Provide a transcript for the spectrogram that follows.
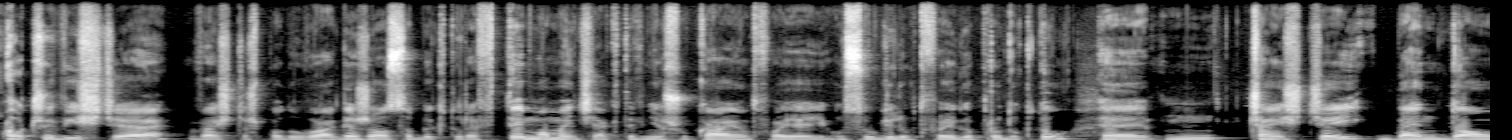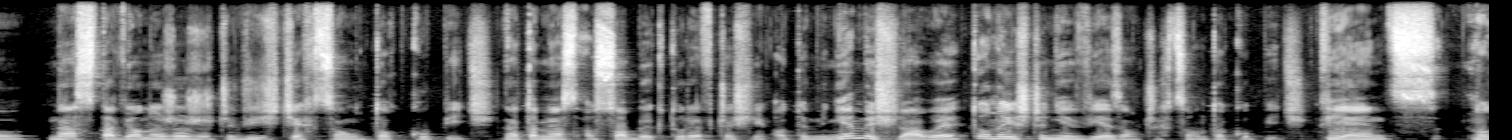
Oczywiście weź też pod uwagę, że osoby, które w tym momencie aktywnie szukają Twojej usługi lub Twojego produktu, e, częściej będą nastawione, że rzeczywiście chcą to kupić. Natomiast osoby, które wcześniej o tym nie myślały, to one jeszcze nie wiedzą, czy chcą to kupić. Więc no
